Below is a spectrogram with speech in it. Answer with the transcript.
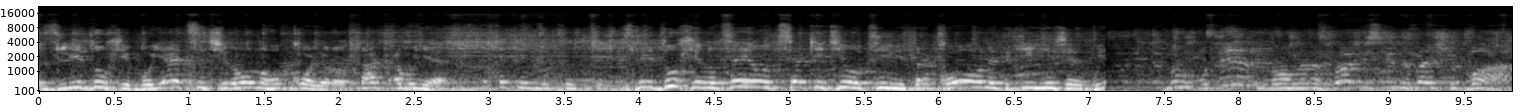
Злі духи бояться червоного кольору, так або ні? Злі духи, ну це от всякі ті оці дракони, такі інші. Ну, один, ну але насправді світ не знає, що два.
